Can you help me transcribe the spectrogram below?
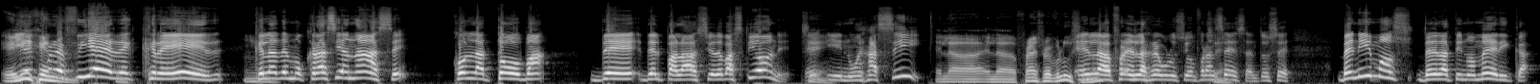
Y él Eligen. prefiere creer que la democracia nace con la toma de, del Palacio de Bastiones. Sí. Eh, y no es así En la, en la France Revolution. en ¿no? la, en la Revolución Francesa. Entonces, venimos de Latinoamérica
